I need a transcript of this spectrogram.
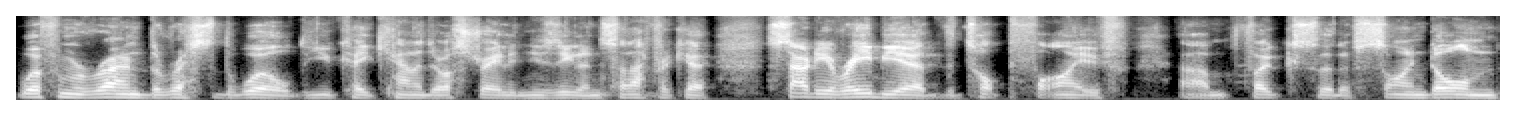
were from around the rest of the world the UK, Canada, Australia, New Zealand, South Africa, Saudi Arabia, the top five um, folks that have signed on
